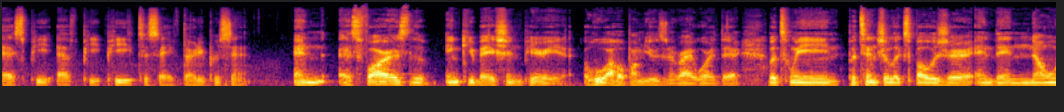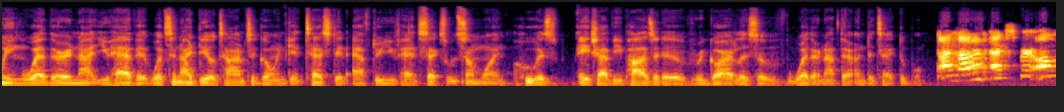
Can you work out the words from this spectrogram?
SPFPP to save 30%. And as far as the incubation period, who I hope I'm using the right word there, between potential exposure and then knowing whether or not you have it, what's an ideal time to go and get tested after you've had sex with someone who is HIV positive, regardless of whether or not they're undetectable? I'm not an expert on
